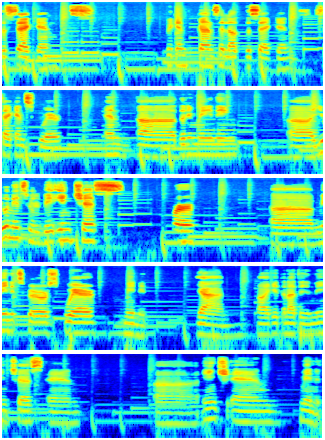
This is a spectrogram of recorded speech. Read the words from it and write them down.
the seconds we can cancel out the second second square and uh, the remaining uh, units will be inches per uh, minute square or square minute. Yan. Makikita natin yung inches and uh, inch and minute.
